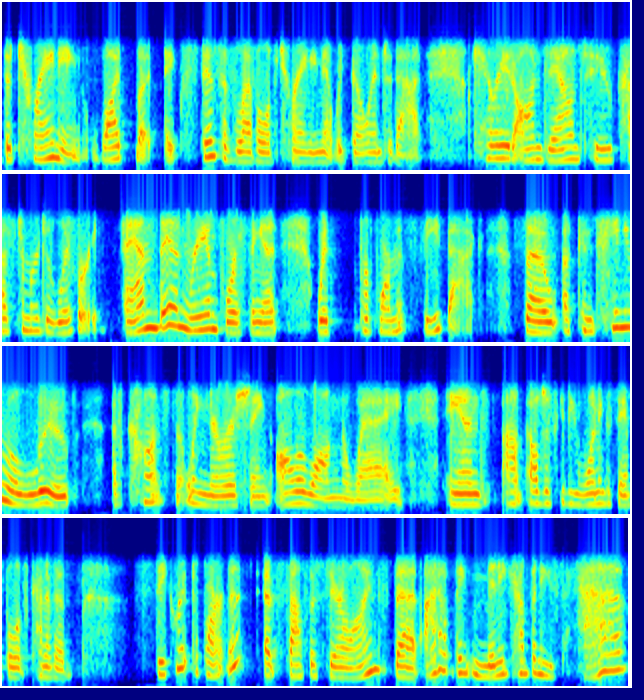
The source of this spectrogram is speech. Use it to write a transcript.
The training, what extensive level of training that would go into that, carried on down to customer delivery, and then reinforcing it with performance feedback. So a continual loop of constantly nourishing all along the way. And um, I'll just give you one example of kind of a secret department at Southwest Airlines that I don't think many companies have,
